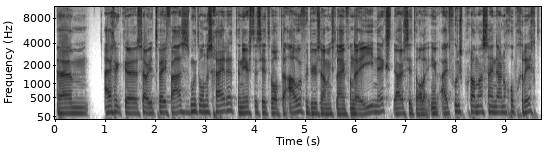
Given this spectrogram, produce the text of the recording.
Um, eigenlijk uh, zou je twee fases moeten onderscheiden. Ten eerste zitten we op de oude verduurzamingslijn van de EI-index. Daar zitten alle uitvoeringsprogramma's zijn daar nog op gericht.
